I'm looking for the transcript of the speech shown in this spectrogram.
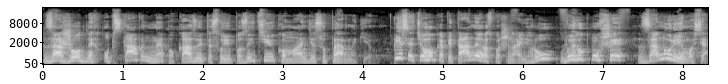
За жодних обставин не показуйте свою позицію команді суперників. Після цього капітани розпочинають гру, вигукнувши Занурюємося.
